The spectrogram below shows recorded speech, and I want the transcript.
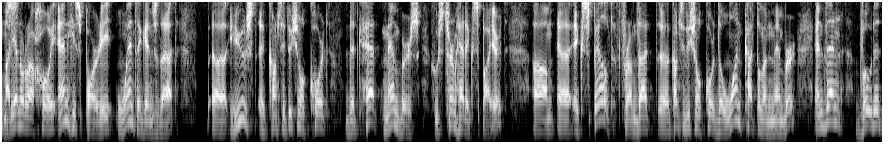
Mariano Rajoy and his party went against that, uh, used a constitutional court that had members whose term had expired, um, uh, expelled from that uh, constitutional court the one Catalan member, and then voted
